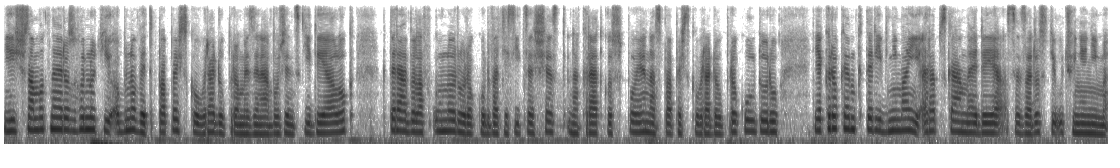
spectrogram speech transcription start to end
Již samotné rozhodnutí obnovit Papežskou radu pro mezináboženský dialog, která byla v únoru roku 2006 nakrátko spojena s Papežskou radou pro kulturu, je krokem, který vnímají arabská média se zadosti učiněním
